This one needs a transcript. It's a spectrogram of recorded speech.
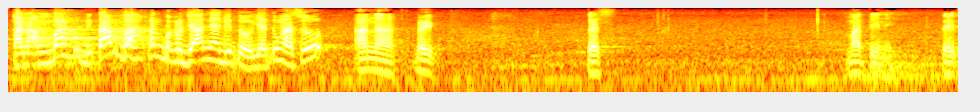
Karena mbah ditambah kan pekerjaannya gitu, yaitu ngasuh anak. Baik. Tes. Mati nih. Baik.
